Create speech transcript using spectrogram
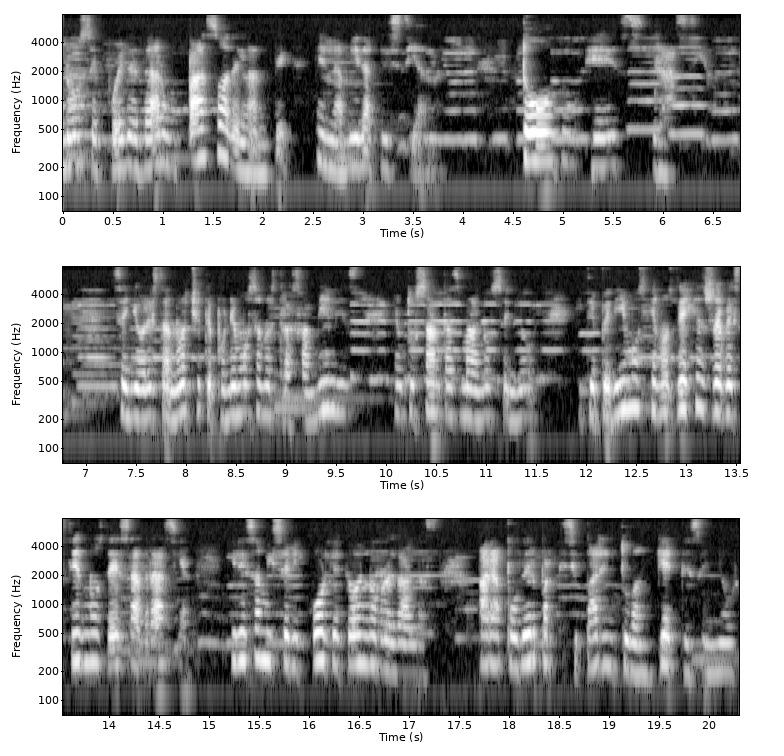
no se puede dar un paso adelante en la vida cristiana. Todo es gracia. Señor, esta noche te ponemos a nuestras familias en tus santas manos, Señor, y te pedimos que nos dejes revestirnos de esa gracia y de esa misericordia que hoy nos regalas para poder participar en tu banquete, Señor.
